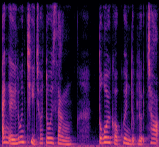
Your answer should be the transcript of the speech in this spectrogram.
anh ấy luôn chỉ cho tôi rằng tôi có quyền được lựa chọn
